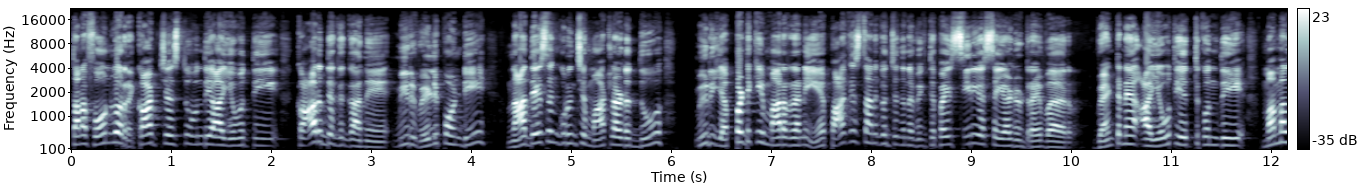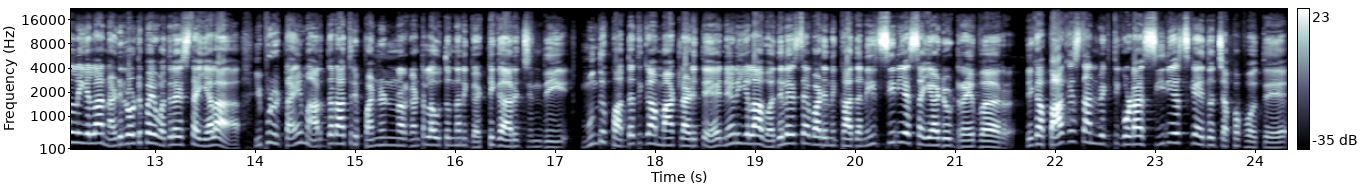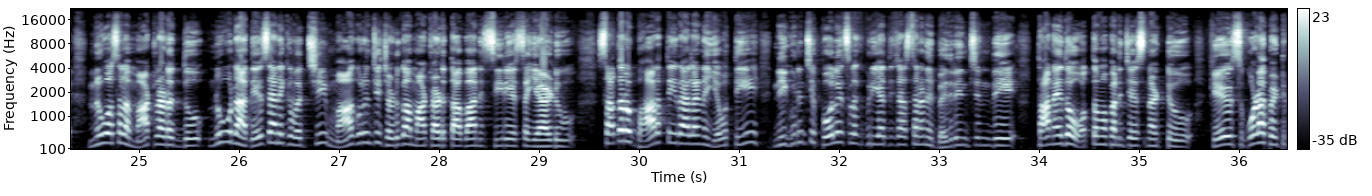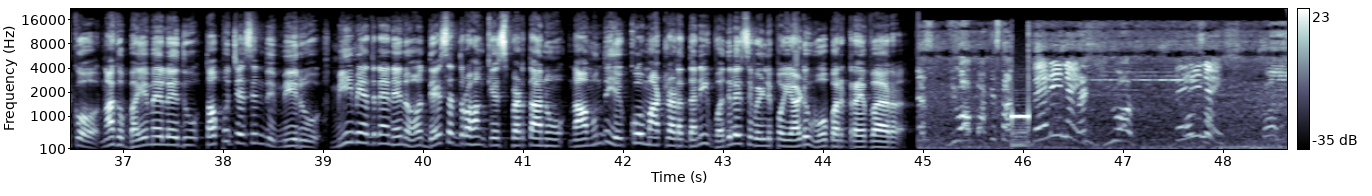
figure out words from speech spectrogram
తన ఫోన్లో రికార్డ్ చేస్తూ ఉంది ఆ యువతి. కారు దిగగానే మీరు వెళ్ళిపోండి నా దేశం గురించి మాట్లాడొద్దు మీరు ఎప్పటికీ మారరని పాకిస్తాన్కు చెందిన వ్యక్తిపై సీరియస్ అయ్యాడు డ్రైవర్. వెంటనే ఆ యువతి ఎత్తుకుంది. మమ్మల్ని ఇలా నడి రోడ్డుపై వదిలేస్తే ఎలా? ఇప్పుడు టైం అర్ధరాత్రి పన్నెండున్నర గంటలు అవుతుందని గట్టిగా అరిచింది. ముందు పద్ధతిగా మాట్లాడితే నేను ఇలా వదిలేసేవాడిని కాదని సీరియస్ అయ్యాడు డ్రైవర్. ఇక పాకిస్తాన్ వ్యక్తి కూడా సీరియస్గా ఏదో చెప్పపోతే నువ్వు అసలు మాట్లాడొద్దు. నువ్వు నా దేశానికి వచ్చి మా గురించి చెడుగా మాట్లాడుతావా? అని సీరియస్ అయ్యాడు. సదరు భారతీయురాలైన యువతి నీ గురించి పోలీసులకు ఫిర్యాదు చేస్తానని బెదిరించింది. తానేదో ఉత్తమ పని చేసినట్టు. కేసు కూడా పెట్టుకో నాకు భయమే లేదు తప్పు చేసింది మీరు మీ మీదనే నేను దేశద్రోహం కేసు పెడతాను నా ముందు ఎక్కువ మాట్లాడొద్దని వదిలేసి వెళ్ళిపోయాడు Uber driver You are Pakistan. Very nice. And you are Very also- nice. Come.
